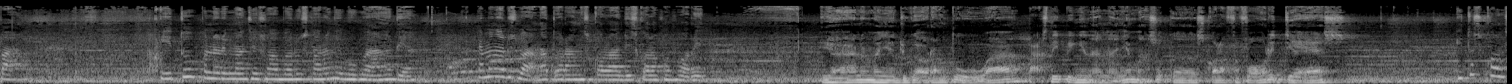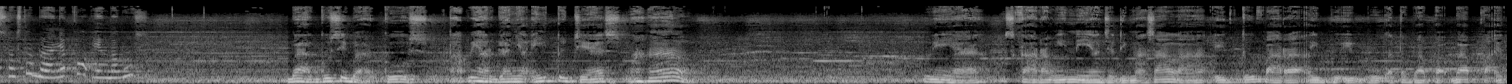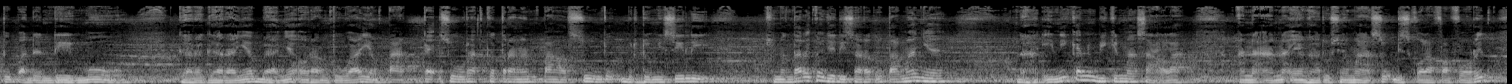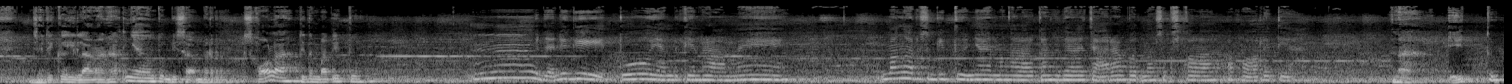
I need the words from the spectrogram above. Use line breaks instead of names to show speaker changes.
Pa, itu penerimaan siswa baru sekarang heboh banget ya. Emang harus banget orang sekolah di sekolah favorit?
Ya namanya juga orang tua pasti pingin anaknya masuk ke sekolah favorit Jess
Itu sekolah swasta banyak kok yang bagus.
Bagus sih bagus Tapi harganya itu Jess Mahal Nih ya Sekarang ini yang jadi masalah Itu para ibu-ibu atau bapak-bapak itu pada demo. Gara-garanya banyak orang tua yang pakai surat keterangan palsu untuk berdomisili. Sementara itu jadi syarat utamanya. Nah ini kan bikin masalah. Anak-anak yang harusnya masuk di sekolah favorit Jadi kehilangan haknya untuk bisa bersekolah di tempat itu.
Hmm, jadi gitu yang bikin rame. Emang harus segitunya menghalalkan segala cara buat masuk sekolah favorit ya?
Nah itu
